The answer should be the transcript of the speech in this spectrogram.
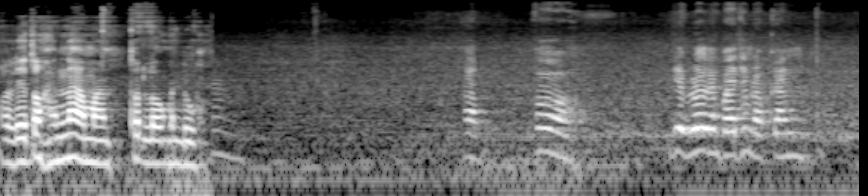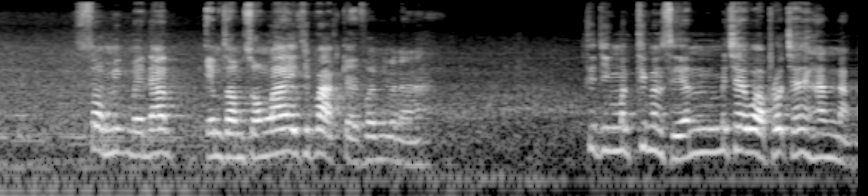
เราเลยต้องหันหน้ามันทดลองมันดู ครับก็เรียบร้อยกันไปสำหรับการซ่อมมิกเมดัสเอ็มสามสองไลท์ที่ภาคแก่เฟิร์นมีปัญหาที่จริงมันที่มันเสียไม่ใช่ว่าเพราะใช้งานหนัก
